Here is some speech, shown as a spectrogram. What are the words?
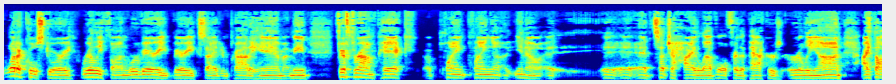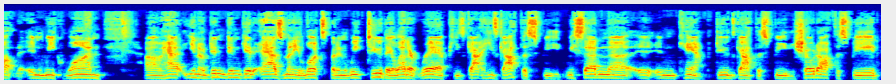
what a cool story! Really fun. We're very very excited and proud of him. I mean, fifth round pick, uh, playing playing uh, you know uh, at such a high level for the Packers early on. I thought in week one um, had you know didn't didn't get as many looks, but in week two they let it rip. He's got he's got the speed. We said in the in camp, dude's got the speed. He showed off the speed.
